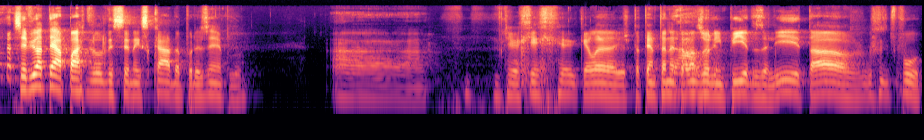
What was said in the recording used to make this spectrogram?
você viu até a parte dela descer na escada, por exemplo? Ah. Que, ela tá tentando Não. entrar nas Olimpíadas ali e tal. tipo,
